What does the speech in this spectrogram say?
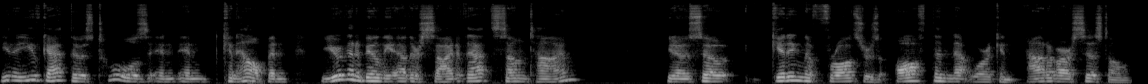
you know you've got those tools and and can help. And you're going to be on the other side of that sometime. You know so getting the fraudsters off the network and out of our system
